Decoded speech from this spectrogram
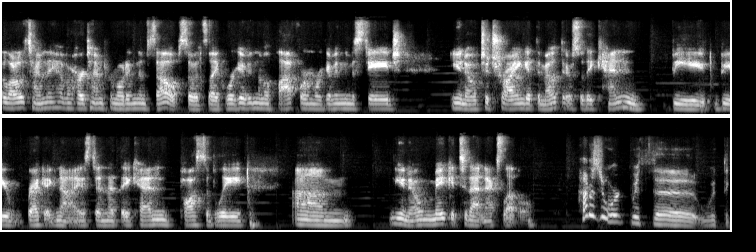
a lot of the time they have a hard time promoting themselves. So it's like we're giving them a platform, we're giving them a stage, you know, to try and get them out there so they can be be recognized and that they can possibly um, you know, make it to that next level. How does it work with the with the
